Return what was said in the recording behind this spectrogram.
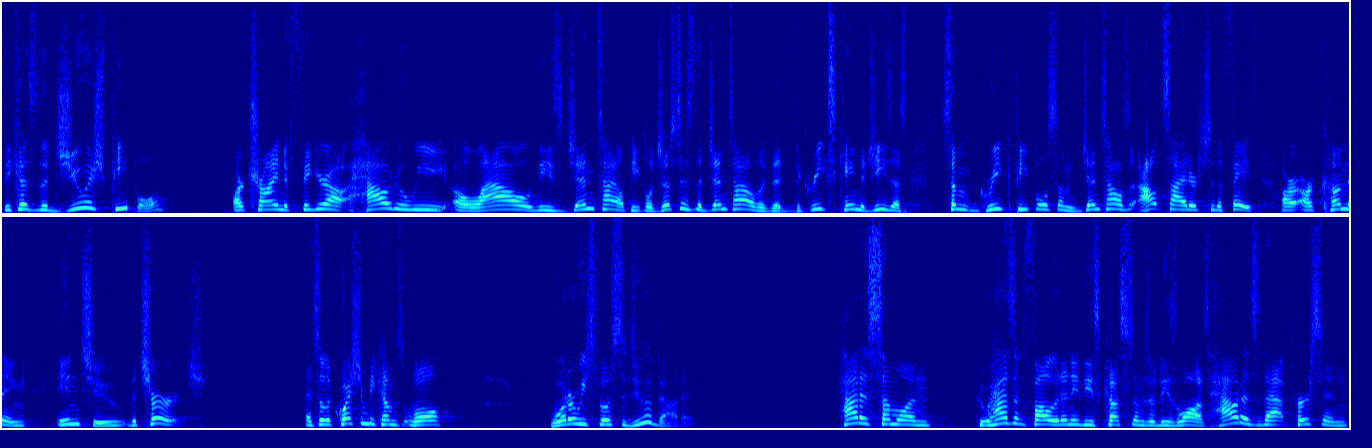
Because the Jewish people are trying to figure out how do we allow these Gentile people, just as the Gentiles, the, the Greeks came to Jesus, some Greek people, some Gentiles, outsiders to the faith, are, are coming into the church. And so the question becomes well, what are we supposed to do about it? How does someone who hasn't followed any of these customs or these laws, how does that person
